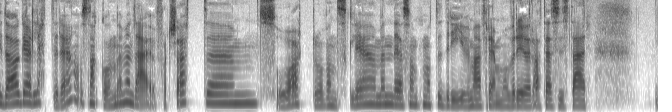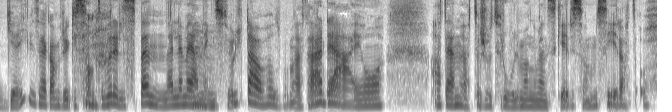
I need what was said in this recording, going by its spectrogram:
i dag er det lettere å snakke om det, men det er jo fortsatt um, sårt og vanskelig. Men det som på en måte driver meg fremover og gjør at jeg syns det er gøy, hvis jeg kan bruke sånt ord, eller spennende eller mm. meningsfullt da, å holde på med dette her, det er jo at jeg møter så utrolig mange mennesker som sier at åh,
